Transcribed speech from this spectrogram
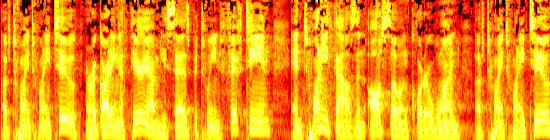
of 2022. And regarding Ethereum, he says between 15 and 20,000 also in quarter one of 2022.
